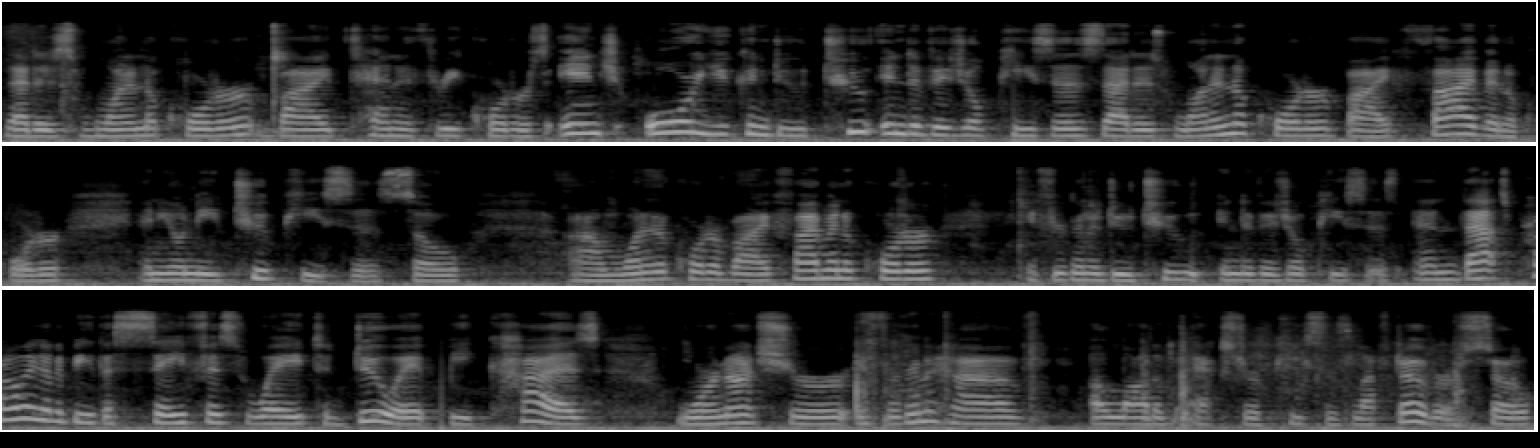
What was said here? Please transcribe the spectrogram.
that is one and a quarter by ten and three quarters inch, or you can do two individual pieces that is one and a quarter by five and a quarter, and you'll need two pieces. So um, one and a quarter by five and a quarter if you're going to do two individual pieces. And that's probably going to be the safest way to do it because we're not sure if we're going to have a lot of extra pieces left over. So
